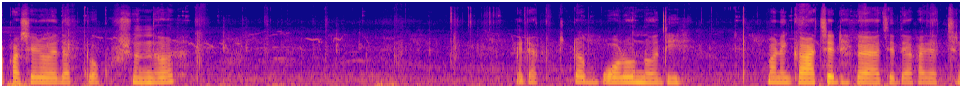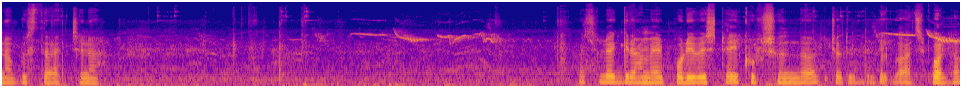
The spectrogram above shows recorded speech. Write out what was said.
আকাশের ওয়েদারটাও খুব সুন্দর। এটা একটা বড় নদী। মানে গাছে ঢেকে আছে, দেখা যাচ্ছে না, বুঝতে পারছে না। আসলে গ্রামের পরিবেশটাই খুব সুন্দর, চতুর্দিকে গাছপালা।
